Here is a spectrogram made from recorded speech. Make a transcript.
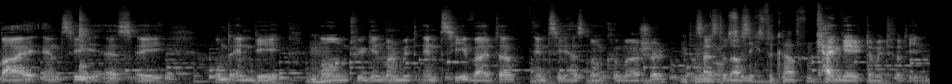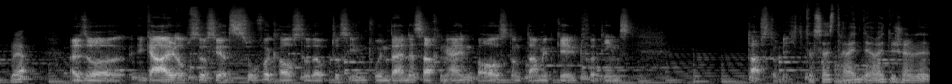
by NC, SA und ND Mhm. und wir gehen mal mit NC weiter. NC heißt Non-Commercial, das heißt, du darfst nichts verkaufen. kein Geld damit verdienen. Ja. Also egal, ob du es jetzt so verkaufst oder ob du es irgendwo in deine Sachen einbaust und damit Geld verdienst, darfst du nicht. Das heißt, rein theoretisch eine,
